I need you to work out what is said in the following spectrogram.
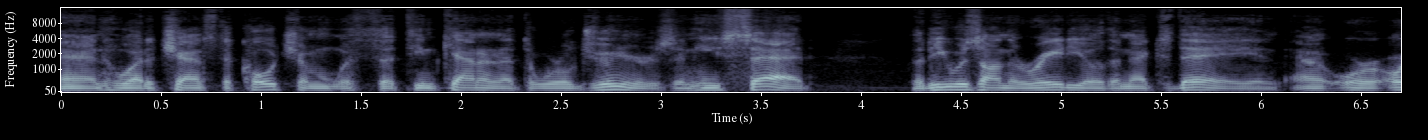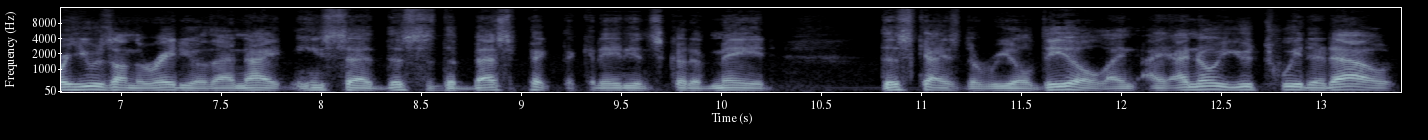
and who had a chance to coach him with the Team Canada at the World Juniors. And he said that he was on the radio the next day, and uh, or or he was on the radio that night, and he said this is the best pick the Canadiens could have made this guy's the real deal. I, I know you tweeted out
